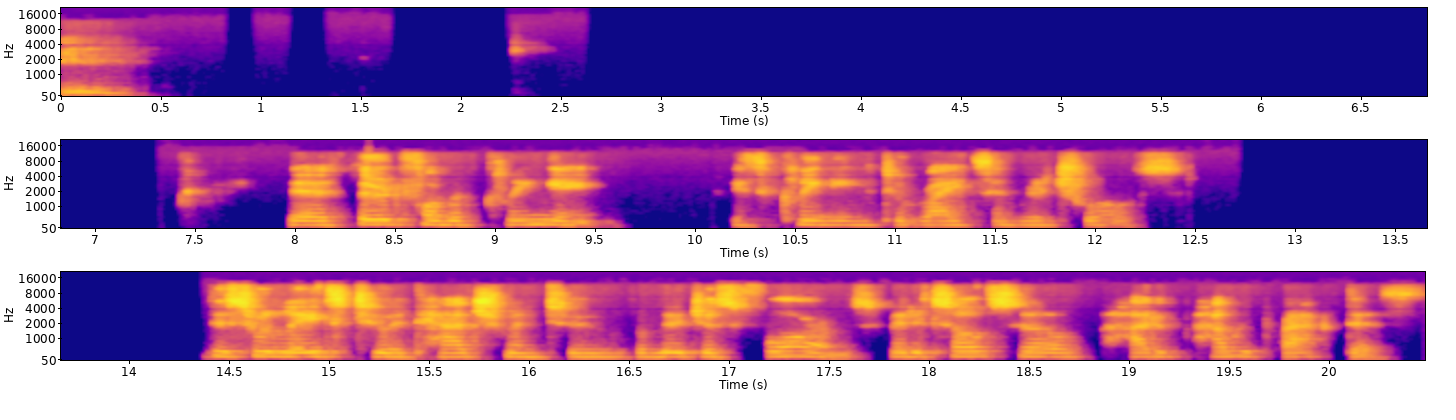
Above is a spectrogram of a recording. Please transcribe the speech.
The third form of clinging is clinging to rites and rituals. This relates to attachment to religious forms, but it's also how, to, how we practice.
